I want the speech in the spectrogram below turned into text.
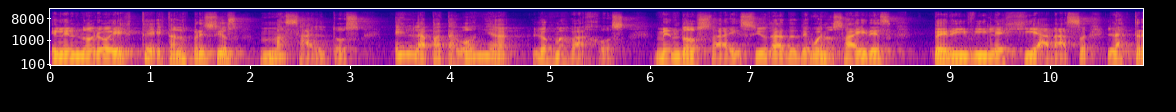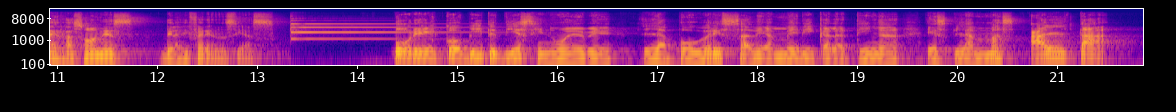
En el noroeste están los precios más altos, en la Patagonia los más bajos. Mendoza y Ciudad de Buenos Aires privilegiadas, las tres razones de las diferencias. Por el COVID-19, la pobreza de América Latina es la más alta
